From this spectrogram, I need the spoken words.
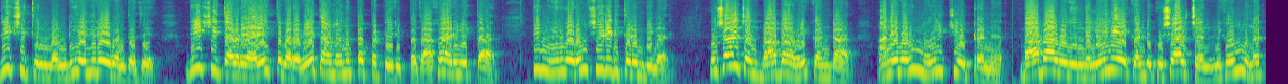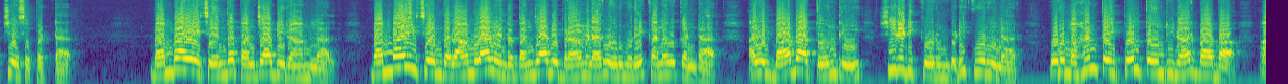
தீட்சித்தின் வண்டி எதிரே வந்தது. தீட்சித் அவரை அழைத்து வரவே தாம் அனுப்பப்பட்டிருப்பதாக அறிவித்தார். பின் இருவரும் ஷீரடி திரும்பினர். குஷால் சந்த் பாபாவை கண்டார். அனைவரும் மகிழ்ச்சியுற்றனர். பாபாவின் இந்த லீலையை கண்டு குஷால் சந்த் மிகவும் உணர்ச்சி வசப்பட்டார். பம்பாயை சேர்ந்த பஞ்சாபி ராம்லால். பம்பாயை சேர்ந்த ராம்லால் என்ற பஞ்சாபி பிராமணர் ஒருமுறை கனவு கண்டார். அதில் பாபா தோன்றி ஷீரடிக்கு வரும்படி கூறினார். ஒரு மகந்தை போல் தோன்றினார் பாபா.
